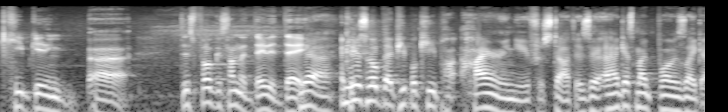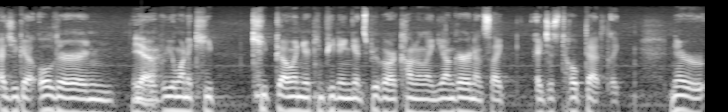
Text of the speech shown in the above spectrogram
keep getting uh just focus on the day to day Yeah, and you just hope that people keep hi- hiring you for stuff. Is it? I guess my point was like, as you get older and you Yeah. know, you want to keep keep going, you're competing against people who are kind of like younger, and it's like I just hope that like never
